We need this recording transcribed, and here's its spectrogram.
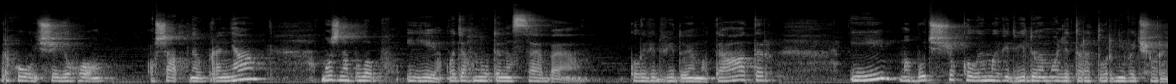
враховуючи його ошатне вбрання, можна було б і одягнути на себе, коли відвідуємо театр, і, мабуть, що коли ми відвідуємо літературні вечори.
